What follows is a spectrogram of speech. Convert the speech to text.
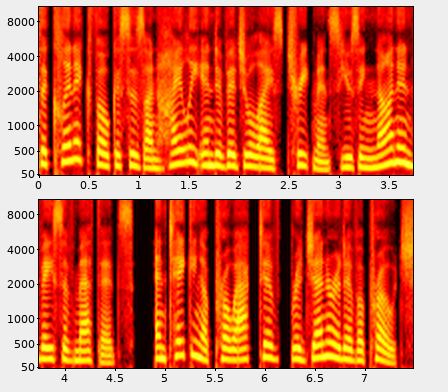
The clinic focuses on highly individualized treatments using non invasive methods, and taking a proactive, regenerative approach,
